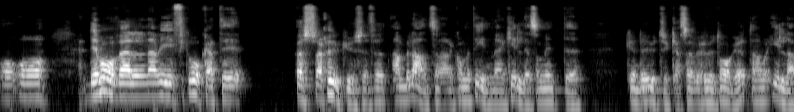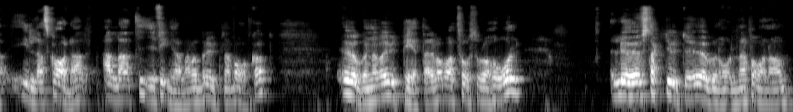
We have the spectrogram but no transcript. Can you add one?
Och, och det var väl när vi fick åka till Östra sjukhuset för att ambulansen hade kommit in med en kille som inte kunde uttrycka sig överhuvudtaget. Han var illa, illa skadad. Alla tio fingrarna var brutna bakåt. Ögonen var utpetade, det var bara två stora hål. Löv stack ut ur ögonhålorna på honom.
